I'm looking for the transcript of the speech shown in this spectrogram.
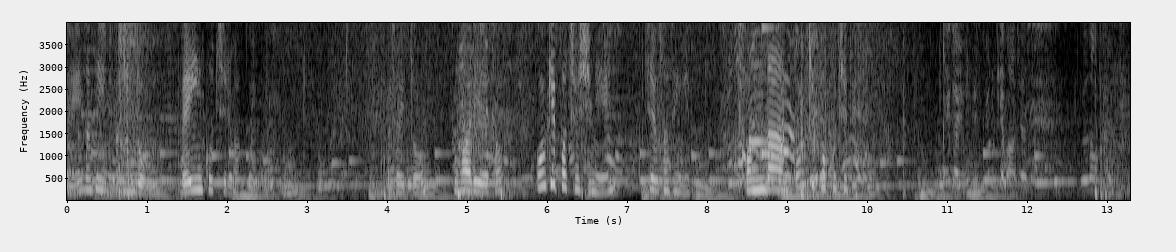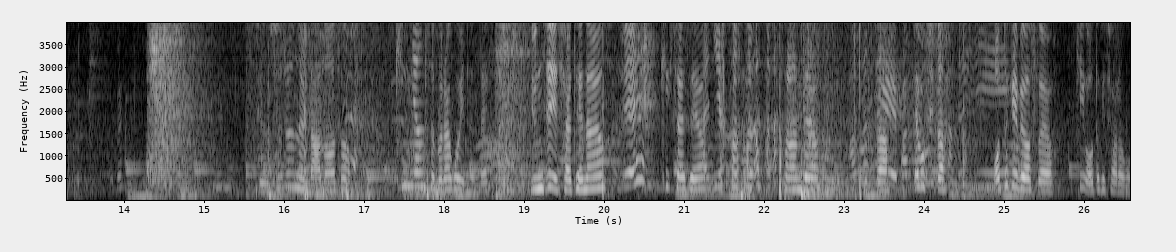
우리 선생님이 감독, 메인 코치를 맡고 있고, 저희 또 동아리에서 골키퍼 출신인 체육 선생님, 전담 골키퍼 코치도 있습니다. 얘가 여기 이렇게 맞아야 돼. 요 상태. 지금 수준을 나눠서 킥 연습을 하고 있는데 윤지 잘 되나요? 예? 킥 잘 돼요? 아니요. 잘 안 돼요? 자 해봅시다 어떻게 배웠어요? 킥 어떻게 차라고?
